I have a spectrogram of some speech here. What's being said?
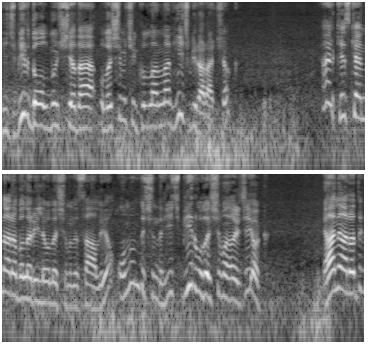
Hiçbir dolmuş ya da ulaşım için kullanılan hiçbir araç yok. Herkes kendi arabalarıyla ulaşımını sağlıyor. Onun dışında hiçbir ulaşım aracı yok. Yani aradık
